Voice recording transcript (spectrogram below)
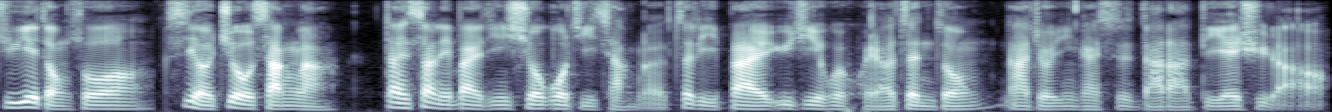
据叶总说，是有旧伤啦，但上礼拜已经休过几场了，这礼拜预计会回到正中，那就应该是打打 DH 了哦。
